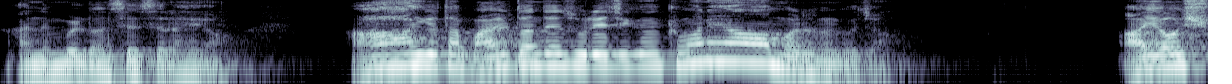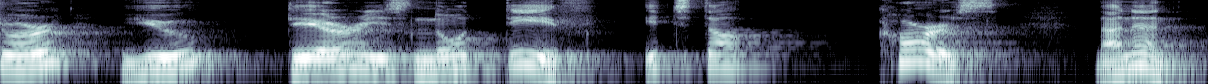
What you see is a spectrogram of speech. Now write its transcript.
않음을 넌센스라 해요 아 이거 다 말도 안 되는 소리야 지금 그만해요 말하는 거죠 I assure you there is no thief. It's the curse. 나는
